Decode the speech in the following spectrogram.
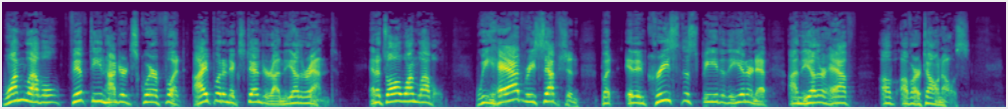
one level, 1500 square foot, I put an extender on the other end. And it's all one level. We had reception, but it increased the speed of the internet on the other half of, of our townhouse.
